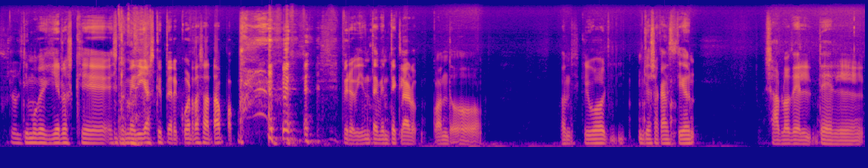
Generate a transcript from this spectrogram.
Pues lo último que quiero es que, es que me digas que te recuerdas a etapa. Pero evidentemente, claro, cuando, cuando escribo yo esa canción, pues hablo del, del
